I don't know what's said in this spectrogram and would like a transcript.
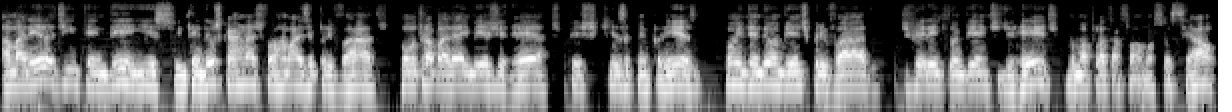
a maneira de entender isso, entender os canais formais e privados, como trabalhar em meios diretos, pesquisa com a empresa, como entender o ambiente privado, diferente do ambiente de rede, numa plataforma social,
